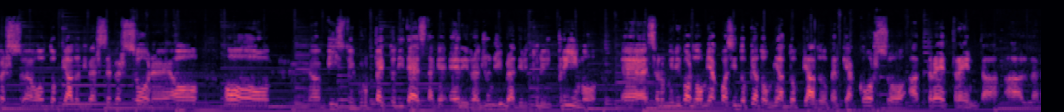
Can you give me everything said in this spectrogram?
pers- ho doppiato diverse persone, ho, ho visto il gruppetto di testa che era irraggiungibile, addirittura il primo, eh, se non mi ricordo, o mi ha quasi doppiato o mi ha doppiato perché ha corso a 3,30 al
